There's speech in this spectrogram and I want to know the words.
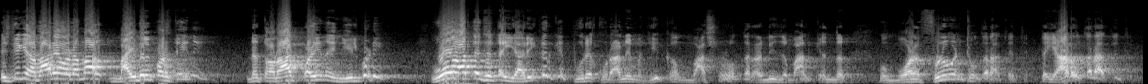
اس لیے کہ ہمارے علماء بائبل پڑھتے ہی نہیں، نہ تو رات پڑھی، نہ انجیل پڑھی۔ وہ آتے تھے تیاری کر کے پورے قرآن مجید کا ماسٹر ہو کر، عربی زبان کے اندر وہ بڑا فلوئنٹ ہو کر آتے تھے، تیار ہو کر آتے تھے۔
